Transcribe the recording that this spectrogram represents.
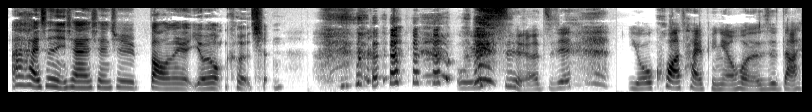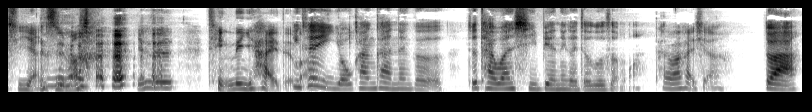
啊，还是你现在先去报那个游泳课程？无语死了，直接游跨太平洋或者是大西洋是吗？也是挺厉害的。你可以游看看那个，就台湾西边那个叫做什么？台湾海峡，对啊，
